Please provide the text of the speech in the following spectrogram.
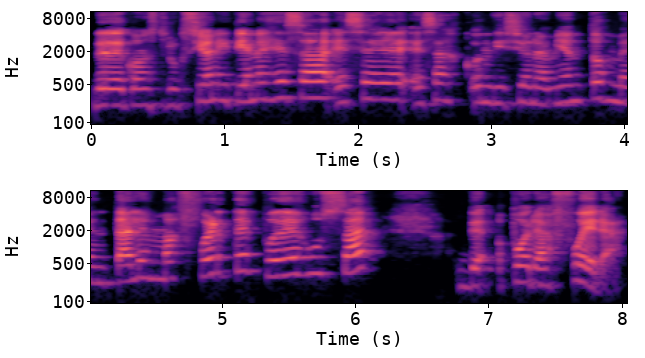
de deconstrucción y tienes esa, ese, esos condicionamientos mentales más fuertes, puedes usar por afuera.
